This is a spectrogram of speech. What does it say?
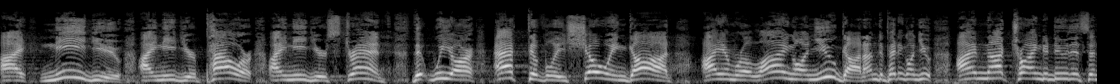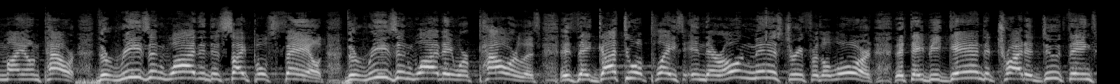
I need you. I need your power. I need your strength. That we are actively showing God, I am relying on you, God. I'm depending on you. I'm not trying to do this in my own power. The reason why the disciples failed, the reason why they were powerless is they got to a place in their own ministry for the Lord that they began to try to do things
